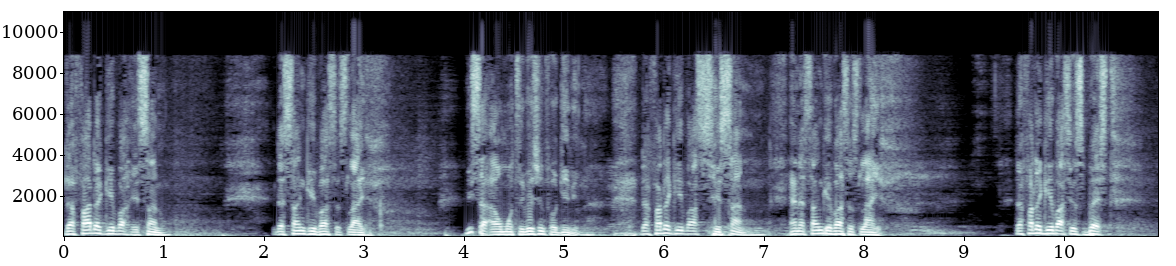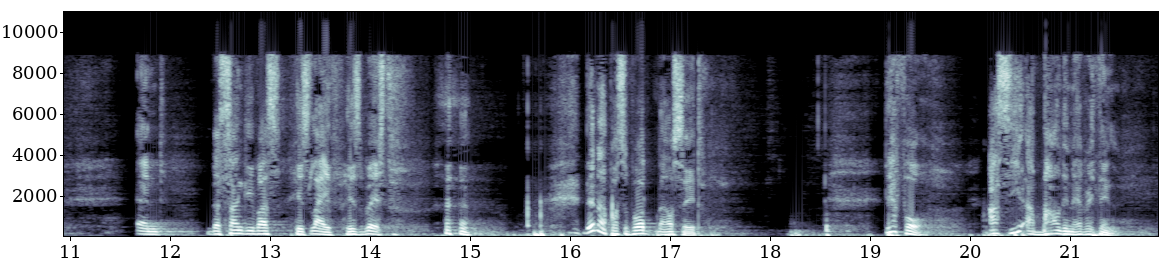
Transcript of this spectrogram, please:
The Father gave us his Son. The Son gave us his life. These are our motivation for giving. The Father gave us his Son, and the Son gave us his life. The Father gave us his best, and the Son gave us his life, his best. then Apostle Paul now said, Therefore, as ye abound in everything,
